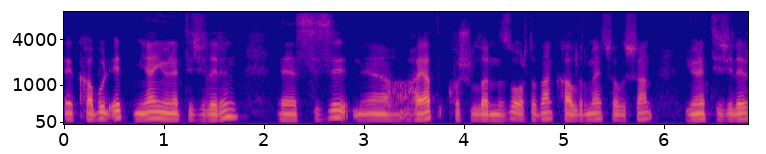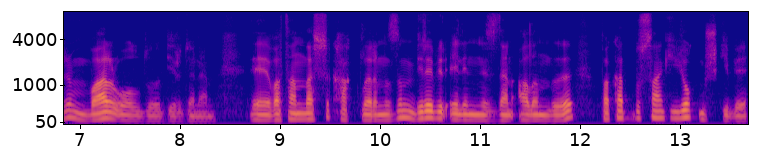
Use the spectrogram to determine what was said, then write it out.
e, kabul etmeyen yöneticilerin e, sizi e, hayat koşullarınızı ortadan kaldırmaya çalışan yöneticilerin var olduğu bir dönem. E, vatandaşlık haklarınızın birebir elinizden alındığı fakat bu sanki yokmuş gibi,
